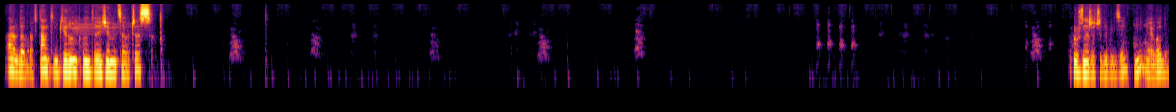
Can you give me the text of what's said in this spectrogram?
Ale dobra, w tamtym kierunku no to jedziemy cały czas. Różne rzeczy tu widzę. Mm, jagody.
